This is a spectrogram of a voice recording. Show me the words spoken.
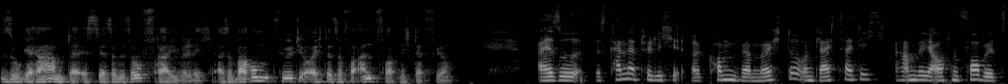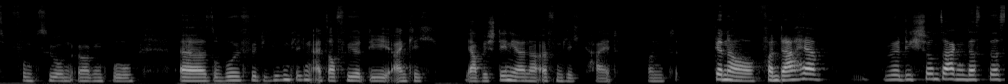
so gerahmt. Da ist ja sowieso freiwillig. Also warum fühlt ihr euch da so verantwortlich dafür? Also es kann natürlich äh, kommen, wer möchte. Und gleichzeitig haben wir ja auch eine Vorbildfunktion irgendwo. Äh, sowohl für die Jugendlichen als auch für die eigentlich, ja, wir stehen ja in der Öffentlichkeit. Und Genau, von daher würde ich schon sagen, dass das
